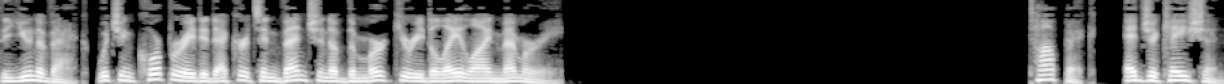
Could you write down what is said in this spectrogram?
the UNIVAC, which incorporated Eckert's invention of the mercury delay line memory. Education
